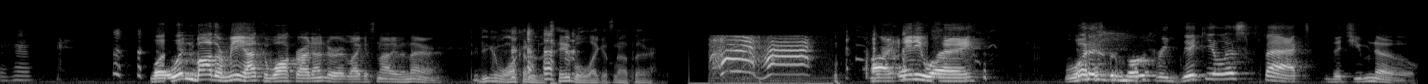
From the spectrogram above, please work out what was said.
hmm Well, it wouldn't bother me. I could walk right under it like it's not even there. Dude, you can walk under the table like it's not there. All right, anyway, what is the most ridiculous fact that you know?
